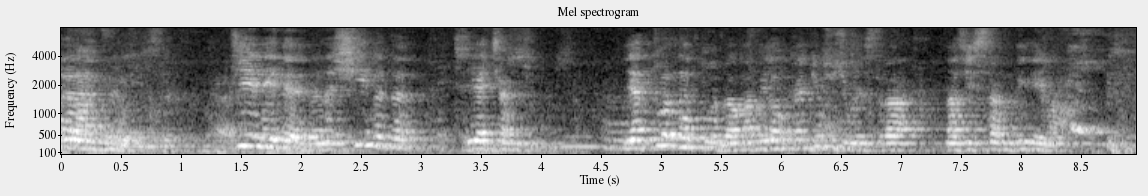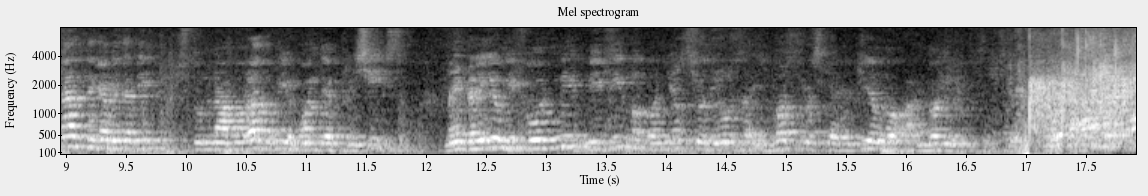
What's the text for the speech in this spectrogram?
Dell'inglese. Tieni te, la scivata e a. E attorno a tutto, ma mi tocca chiuso ci essere una sessantina ma tante capitali sto innamorato io quando è preciso mentre io mi, formi, mi firmo con Gnozio di Rosa il vostro schiavettiero Antonio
